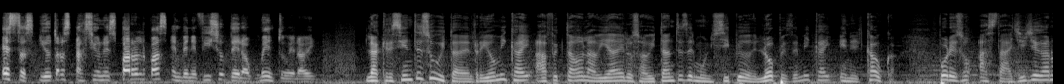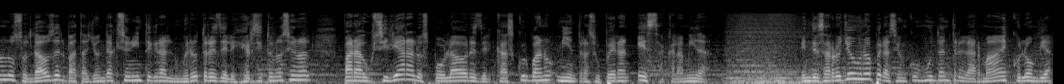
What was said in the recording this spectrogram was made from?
Estas y otras acciones para la paz en beneficio del aumento de la vida. La creciente súbita del río Micay ha afectado la vida de los habitantes del municipio de López de Micay en el Cauca. Por eso, hasta allí llegaron los soldados del Batallón de Acción Integral número 3 del Ejército Nacional para auxiliar a los pobladores del casco urbano mientras superan esta calamidad. En desarrollo de una operación conjunta entre la Armada de Colombia,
